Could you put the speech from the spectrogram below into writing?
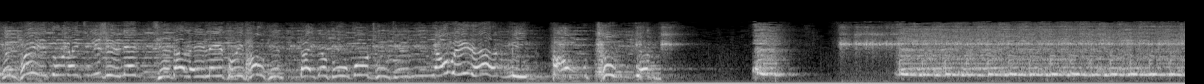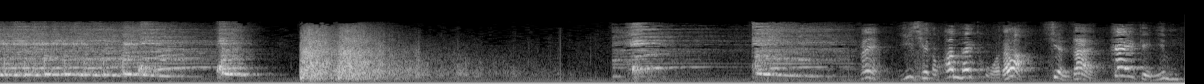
臣陪作战几十年，血打累累罪滔天，代表祖国出去，你要为人民报仇冤。一切都安排妥当了，现在该给您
